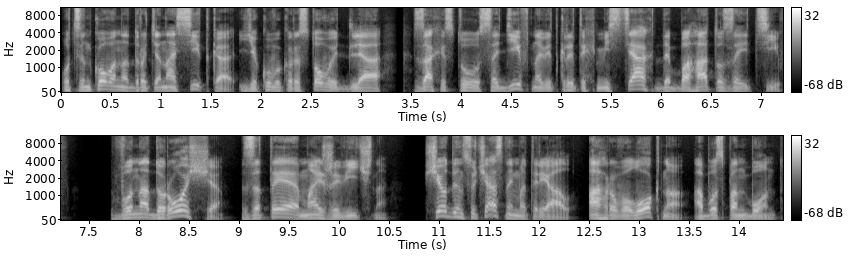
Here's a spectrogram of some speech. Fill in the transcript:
оцинкована дротяна сітка, яку використовують для захисту садів на відкритих місцях, де багато зайців. Вона дорожча, зате майже вічна. Ще один сучасний матеріал агроволокно або спанбонд.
